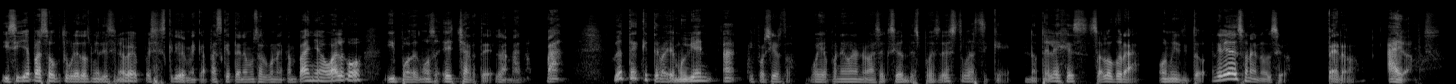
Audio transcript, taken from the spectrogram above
Y si ya pasó octubre 2019, pues escríbeme, capaz que tenemos alguna campaña o algo y podemos echarte la mano. Va, cuídate que te vaya muy bien. Ah, y por cierto, voy a poner una nueva sección después de esto, así que no te alejes, solo dura un minutito. En realidad es un anuncio, pero ahí vamos.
